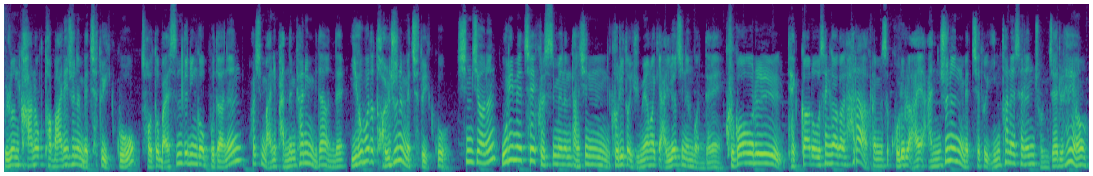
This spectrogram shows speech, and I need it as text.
물론 간혹 더 많이 주는 매체도 있고 저도 말씀드린 것보다는 훨씬 많이 받는 편입니다. 근데 이거보다 덜 주는 매체도 있고 심지어는 우리 매체에 글 쓰면은 당신 글이 더 유명하게 알려지는 건데 그거를 대가로 생각을 하라 그러면서 고료를 아예 안 주는 매체도 인터넷에는 존재를 해요.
